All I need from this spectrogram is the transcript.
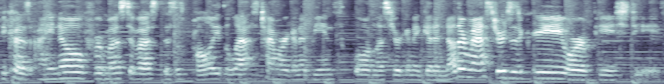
Because I know for most of us this is probably the last time we're going to be in school unless you're going to get another master's degree or a PhD.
